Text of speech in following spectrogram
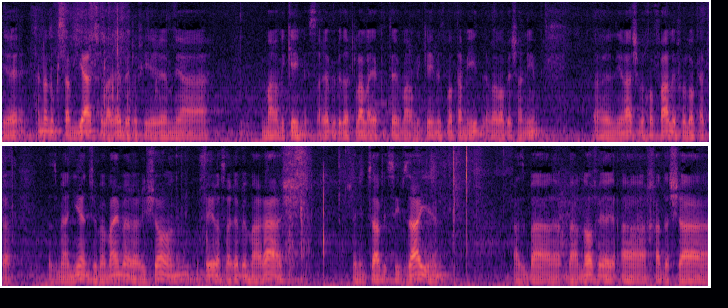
אין לנו כתב יד של הרב לכי יראה מה... מרמיקיימס. הרב בדרך כלל היה כותב מרמיקיימס, לא תמיד, אבל הרבה שנים. נראה שבחוף א' הוא לא כתב. אז מעניין שבמיימר הראשון, חיירס הרבי מהרש, שנמצא בסעיף זין, אז באנוכי החדשה,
